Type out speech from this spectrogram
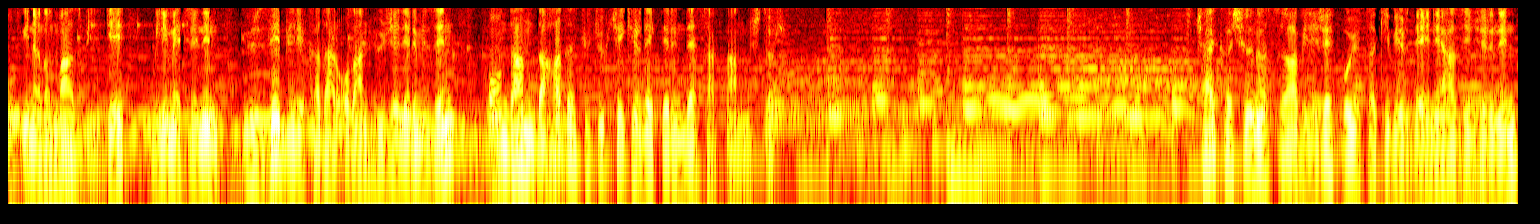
bu inanılmaz bilgi, milimetrenin yüzde biri kadar olan hücrelerimizin ondan daha da küçük çekirdeklerinde saklanmıştır. Çay kaşığına sığabilecek boyuttaki bir DNA zincirinin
